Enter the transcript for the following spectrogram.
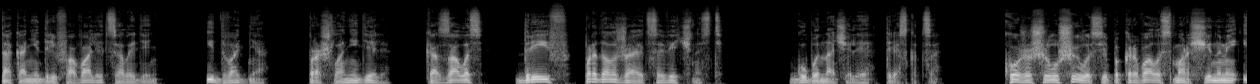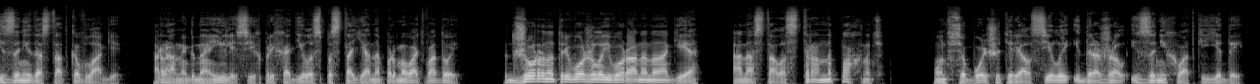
Так они дрейфовали целый день. И два дня. Прошла неделя. Казалось, дрейф продолжается вечность. Губы начали трескаться. Кожа шелушилась и покрывалась морщинами из-за недостатка влаги. Раны гноились, их приходилось постоянно промывать водой. Джорана тревожила его рана на ноге. Она стала странно пахнуть. Он все больше терял силы и дрожал из-за нехватки еды,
